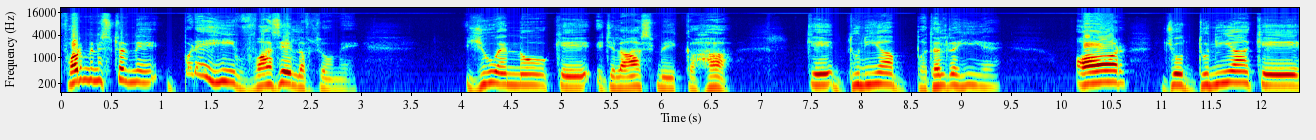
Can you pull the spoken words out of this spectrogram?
फॉरेन मिनिस्टर ने बड़े ही वाज लफ्ज़ों में यूएनओ के इजलास में कहा कि दुनिया बदल रही है और जो दुनिया के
